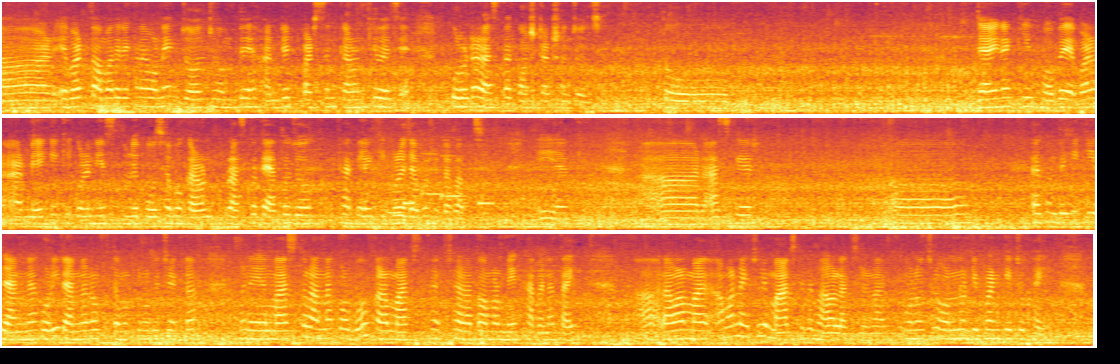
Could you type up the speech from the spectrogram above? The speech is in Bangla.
আর এবার তো আমাদের এখানে অনেক জল জমবে হান্ড্রেড পার্সেন্ট, কারণ কী হয়েছে, পুরোটা রাস্তা কনস্ট্রাকশন চলছে। তো জানি না কী হবে এবার, আর মেয়েকে কী করে নিয়ে স্কুলে পৌঁছাবো, কারণ রাস্তাতে এত জল থাকলে কী করে যাব সেটা ভাবছি। এই আর কি। আর আজকের এখন দেখি কি রান্না করি। রান্নারও তেমন কোনো কিছু একটা মানে মাছ তো রান্না করব, কারণ মাছ ছাড়া তো আমার মেয়ে খাবে না তাই। আর আমার মা, আমার না অ্যাকচুয়ালি মাছ খেতে ভালো লাগছিল না, মনে হচ্ছে অন্য ডিফারেন্ট কিছু খাই।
